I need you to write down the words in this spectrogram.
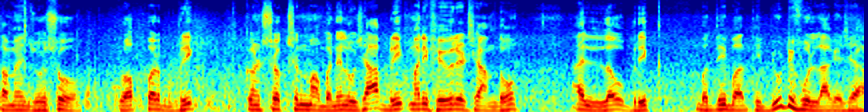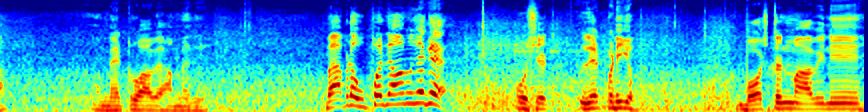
તમે જોશો પ્રોપર બ્રિક કન્સ્ટ્રક્શનમાં બનેલું છે. આ બ્રિક મારી ફેવરેટ છે આમ તો. આઈ લવ બ્રિક બધી બાજુથી બ્યુટીફુલ લાગે છે આ. મેટ્રો આવે સામેથી. ભાઈ, આપણે ઉપર જવાનું છે કે? ઓ શેટ લેટ પડી ગયો. બોસ્ટનમાં આવીને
